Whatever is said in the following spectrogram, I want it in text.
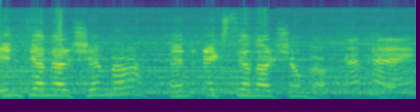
internal chamber and external chamber. Okay.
